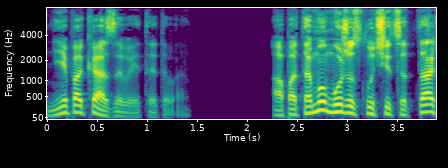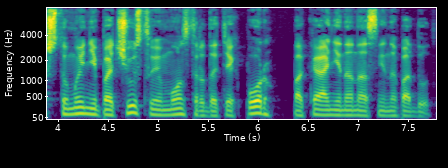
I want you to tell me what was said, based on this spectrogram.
не показывает этого. А потому может случиться так, что мы не почувствуем монстра до тех пор, пока они на нас не нападут.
